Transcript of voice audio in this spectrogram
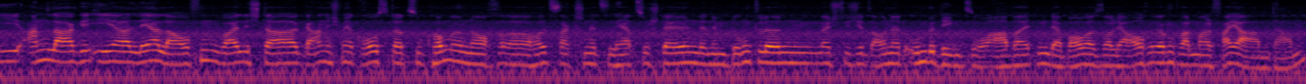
die Anlage eher leer laufen, weil ich da gar nicht mehr groß dazu komme, noch äh, Holzsackschnitzel herzustellen. Denn im Dunkeln möchte ich jetzt auch nicht unbedingt so arbeiten. Der Bauer soll ja auch irgendwann mal Feierabend haben.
